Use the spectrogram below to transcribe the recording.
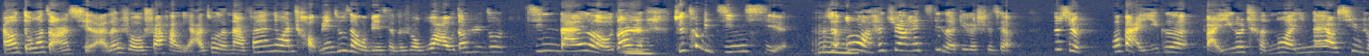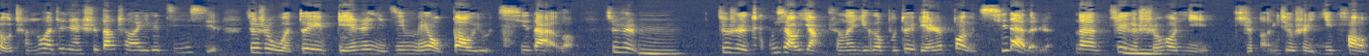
然后等我早上起来的时候，刷好牙坐在那儿，发现那碗炒面就在我面前的时候，哇！我当时都惊呆了。我当时觉得特别惊喜，我觉得哇，他居然还记得这个事情。就是我把一个把一个承诺应该要信守承诺这件事当成了一个惊喜，就是我对别人已经没有抱有期待了，就是嗯，就是从小养成了一个不对别人抱有期待的人。那这个时候你。只能就是依靠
